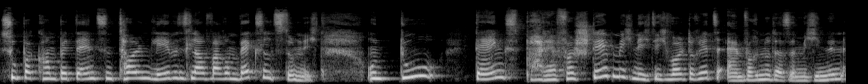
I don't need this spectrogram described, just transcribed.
super Kompetenzen, tollen Lebenslauf. Warum wechselst du nicht? Und du denkst, boah, der versteht mich nicht. Ich wollte doch jetzt einfach nur, dass er mich in den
